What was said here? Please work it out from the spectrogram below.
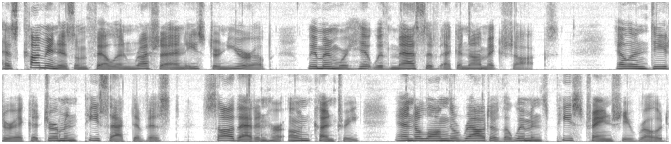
As communism fell in Russia and Eastern Europe, women were hit with massive economic shocks. Ellen Diederich, a German peace activist, saw that in her own country and along the route of the women's peace train she rode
